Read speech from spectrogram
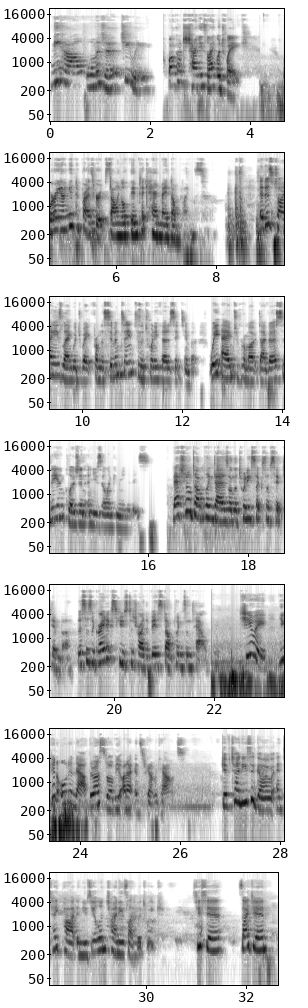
Ni hao, wo wei. Welcome to Chinese Language Week. We're a young enterprise group selling authentic handmade dumplings. It is Chinese Language Week from the 17th to the 23rd of September. We aim to promote diversity and inclusion in New Zealand communities. National Dumpling Day is on the 26th of September. This is a great excuse to try the best dumplings in town. Chiwi, you can order now through our store view on our Instagram account. Give Chinese a go and take part in New Zealand Chinese Language Week. 谢谢，再见。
